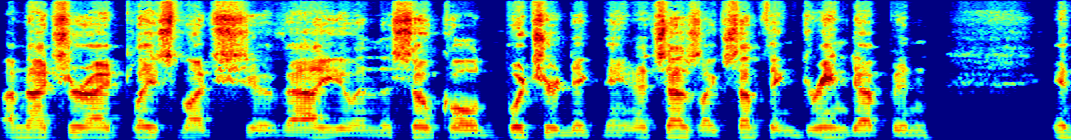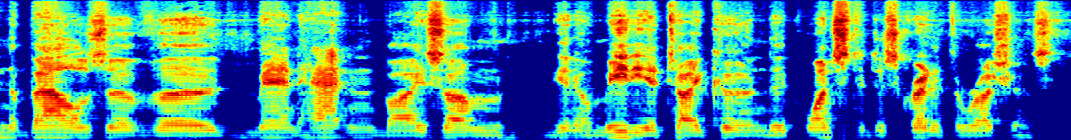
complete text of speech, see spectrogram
I'm not sure I'd place much uh, value in the so-called butcher nickname. That sounds like something dreamed up in in the bowels of uh, Manhattan by some, you know, media tycoon that wants to discredit the Russians.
